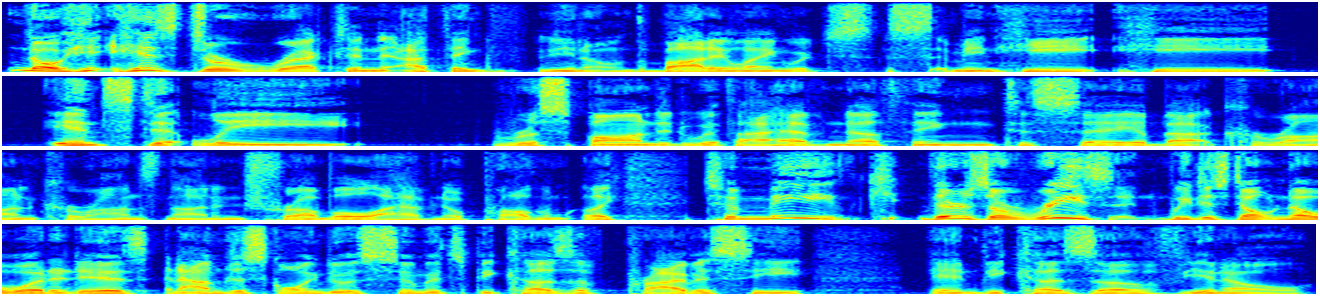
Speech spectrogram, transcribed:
No, his direct and I think you know the body language. I mean, he he instantly responded with, "I have nothing to say about Koron. Koron's not in trouble. I have no problem." Like to me, there's a reason. We just don't know what it is, and I'm just going to assume it's because of privacy and because of you know.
